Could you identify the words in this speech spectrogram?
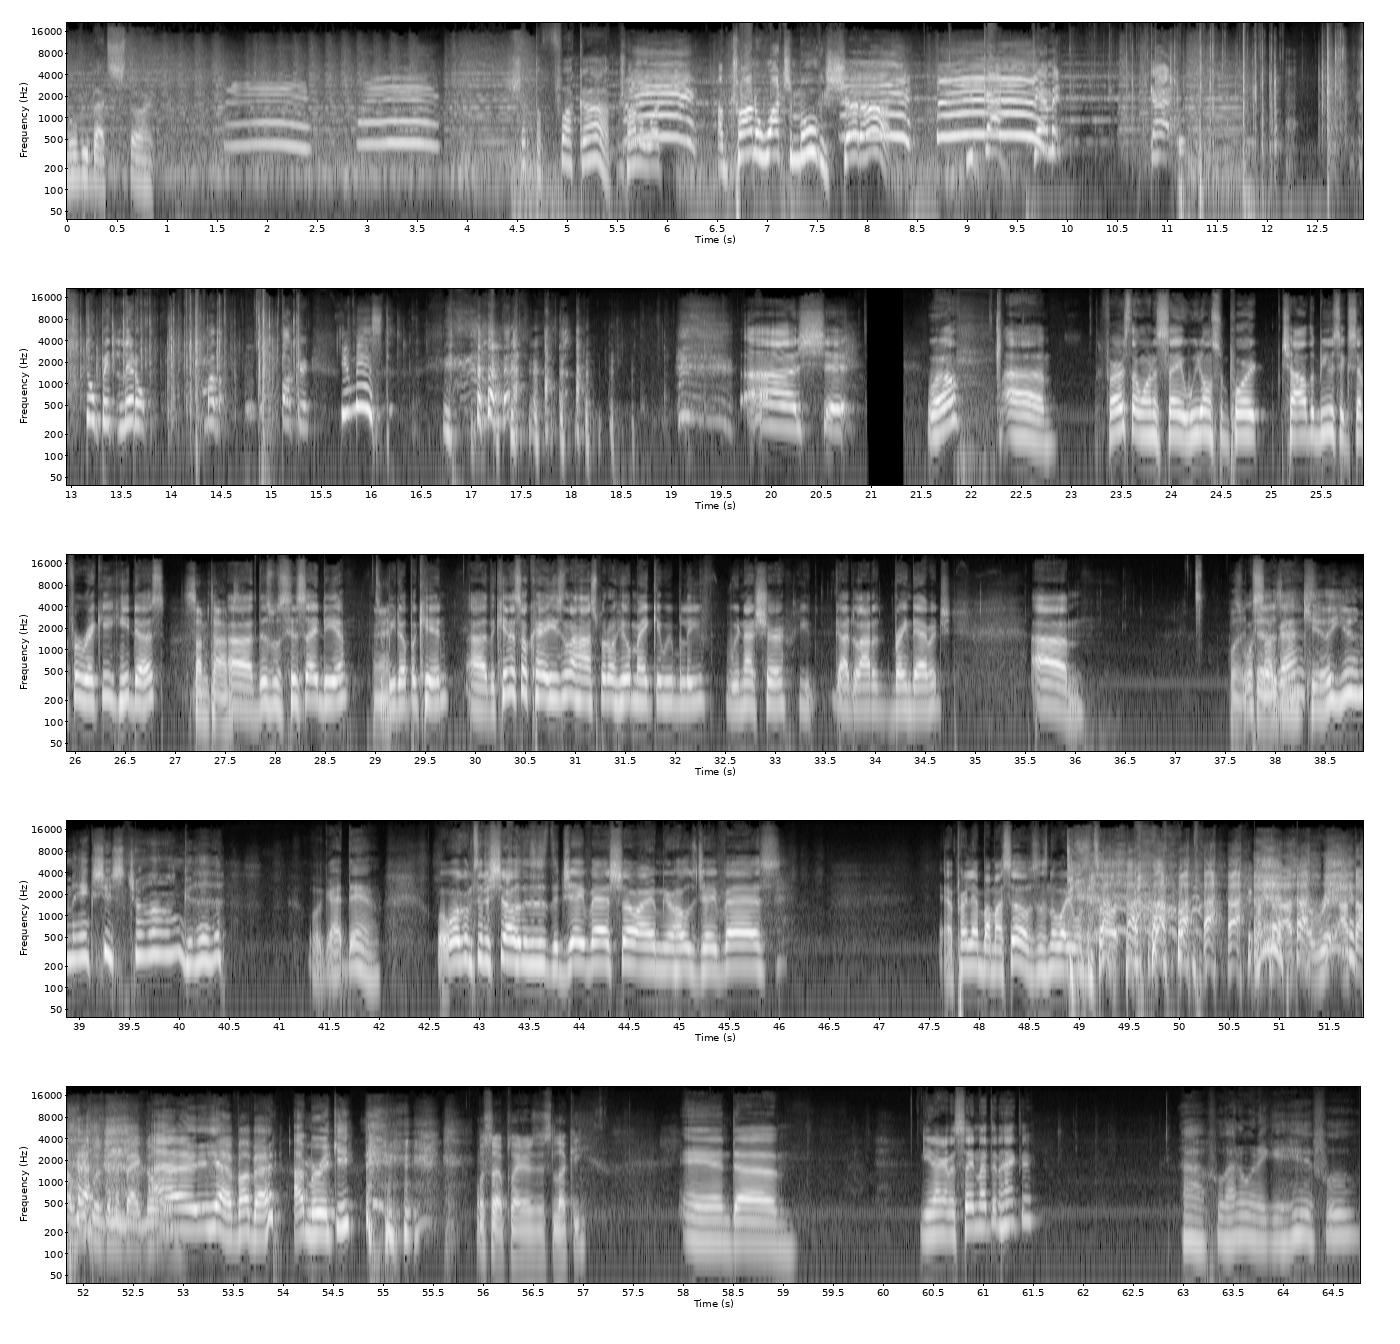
Movie about to start. Shut the fuck up. I'm trying to watch. I'm trying to watch a movie. Shut up. You god damn it. God. Stupid little motherfucker. You missed. Oh shit. Well, um, first I want to say we don't support child abuse except for Ricky. He does. Sometimes. Uh, this was his idea to Yeah. beat up a kid. Uh, the kid is okay. He's in the hospital. He'll make it. We believe. We're not sure. He got a lot of brain damage. Um, what what's up, doesn't guys? kill you makes you stronger. well, goddamn. Well, welcome to the show. This is the J Vaz Show. I am your host, J Vaz. And apparently, I'm by myself since nobody wants to talk. I thought Rick, I thought Rick was gonna back door. Uh, yeah, my bad. I'm Ricky. What's up, players? It's Lucky. And um, you're not gonna say nothing, Hector? Ah, fool, I don't want to get hit, fool.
